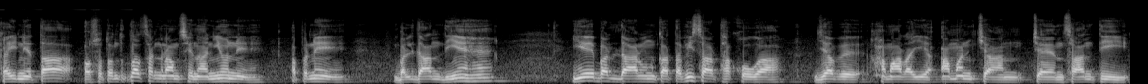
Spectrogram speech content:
कई नेता और स्वतंत्रता संग्राम सेनानियों ने अपने बलिदान दिए हैं। ये बलिदान उनका तभी सार्थक होगा जब हमारा ये अमन चैन चैन शांति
